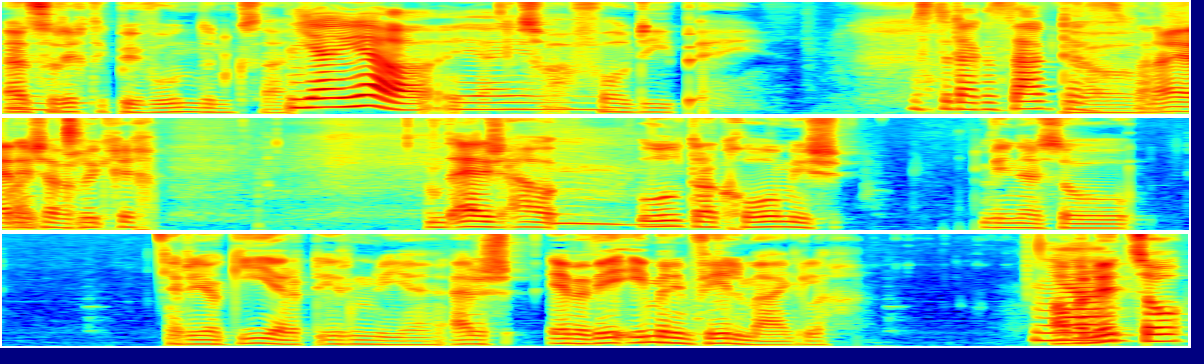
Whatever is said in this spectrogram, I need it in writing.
Er hat so richtig bewundern gesagt. Ja, ja, ja, ja. Das war voll deep, ey. Was du da gesagt hast. Ja, nein, er ist einfach deep. wirklich. Und er ist auch Mm. ultra komisch, wie er so reagiert irgendwie. Er ist eben wie immer im Film eigentlich. Ja. Aber nicht so.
